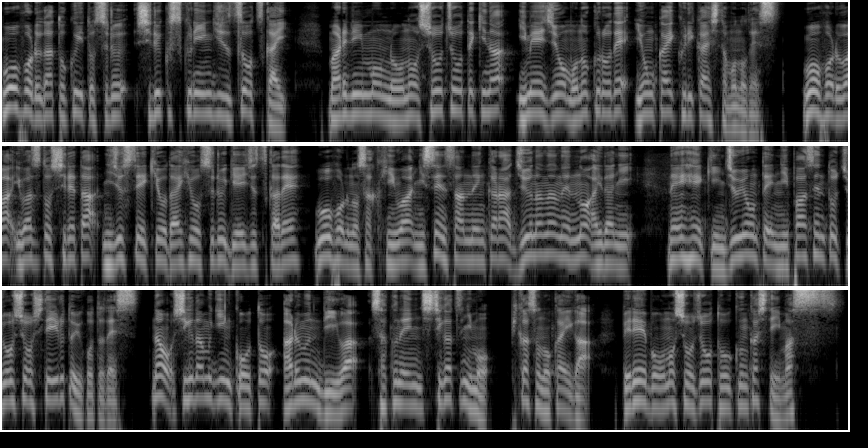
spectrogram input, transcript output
ウォーホルが得意とするシルクスクリーン技術を使い、マリリン・モンローの象徴的なイメージをモノクロで4回繰り返したものです。ウォーホルは言わずと知れた20世紀を代表する芸術家で、ウォーホルの作品は2003年から17年の間に年平均14.2%上昇しているということです。なお、シグナム銀行とアルムンディは昨年7月にもピカソの絵画、ベレー帽の少女をトークン化しています。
